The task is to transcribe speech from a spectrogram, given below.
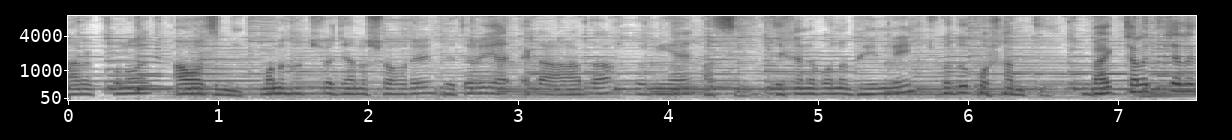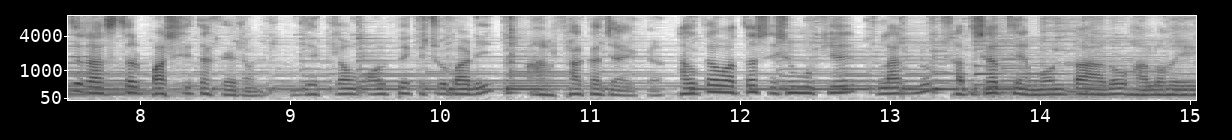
আর কোনো আওয়াজ নেই। মনে হচ্ছিল যেন শহরের ভেতরেই একটা আলাদা দুনিয়ায় আছে, যেখানে কোনো ভিড় নেই, শুধু প্রশান্তি। বাইক চালাতে চালাতে রাস্তার পাশেই তাকাইলাম দেখলাম অল্প কিছু বাড়ি আর ফাঁকা জায়গা। হালকা বাতাস এসে মুখে লাগল, সাথে সাথে মনটা আরও ভালো হয়ে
